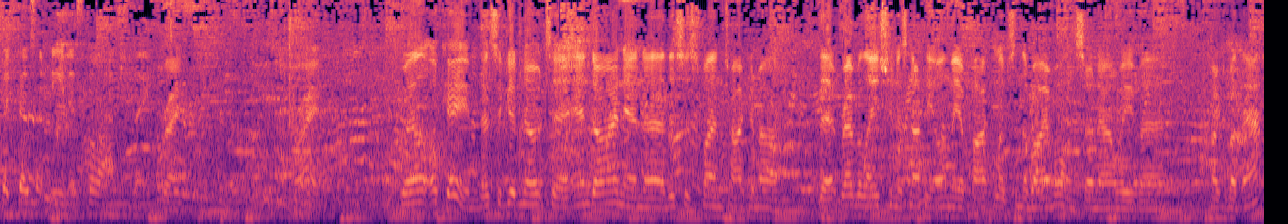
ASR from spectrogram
That doesn't mean it's the last thing. Right. Right. Well, okay, that's a good note to end on, and uh, this was fun talking about that Revelation is not the only apocalypse in the Bible, and so now we've uh, talked about that,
